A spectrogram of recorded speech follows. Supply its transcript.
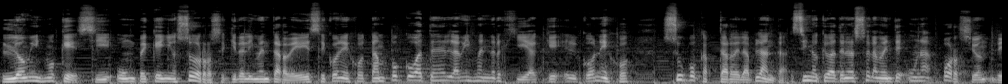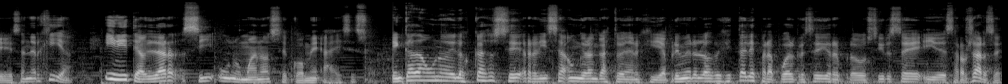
Lo mismo que si un pequeño zorro se quiere alimentar de ese conejo, tampoco va a tener la misma energía que el conejo supo captar de la planta, sino que va a tener solamente una porción de esa energía y ni te hablar si un humano se come a ese zorro. En cada uno de los casos se realiza un gran gasto de energía. Primero los vegetales para poder crecer y reproducirse y desarrollarse.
